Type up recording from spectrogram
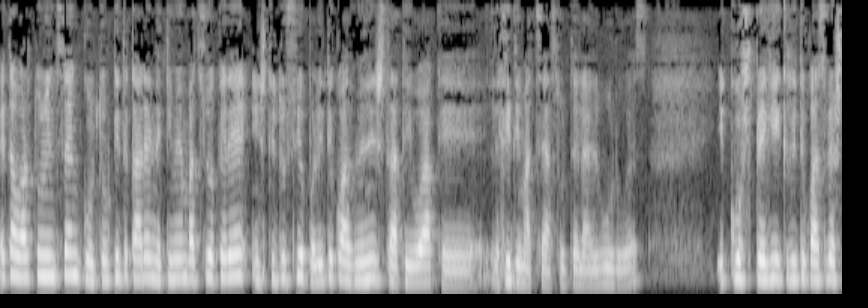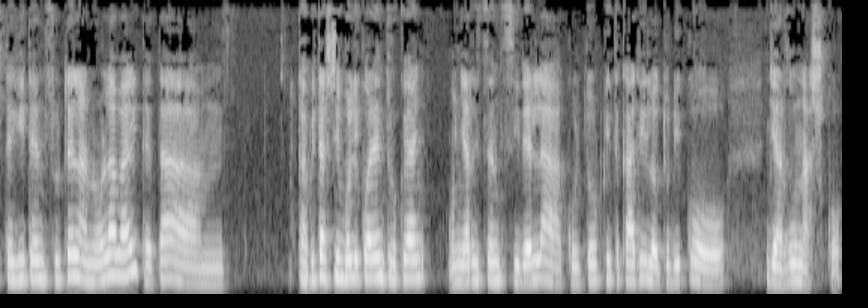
eta ohartu nintzen kulturkritikaren ekimen batzuek ere instituzio politiko-administratiboak e, legitimatzea zutela helburu, ez? Ikuspegi kritikoaz beste egiten zutela nolabait, eta mm, kapital simbolikoaren trukean oinarritzen zirela kulturkritikari loturiko jardun asko.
